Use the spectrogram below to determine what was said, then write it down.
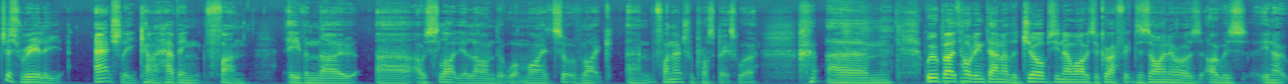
just really actually kind of having fun even though uh, I was slightly alarmed at what my sort of like um, financial prospects were. um, we were both holding down other jobs. You know, I was a graphic designer. I was, I was, you know,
